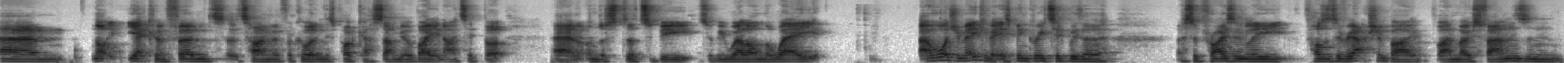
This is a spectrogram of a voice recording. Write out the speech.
um, not yet confirmed at the time of recording this podcast, Samuel by United, but um, understood to be to be well on the way. And what do you make of it? It's been greeted with a, a surprisingly positive reaction by by most fans and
